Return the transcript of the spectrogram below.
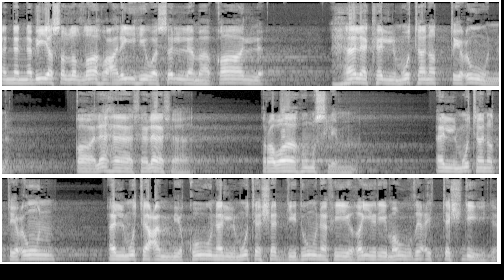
أن النبي صلى الله عليه وسلم قال هلك المتنطعون قالها ثلاثا رواه مسلم. المتنطعون المتعمقون المتشددون في غير موضع التشديد.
